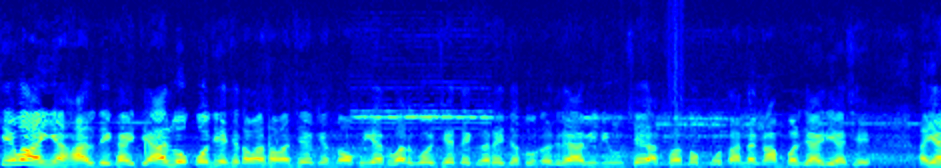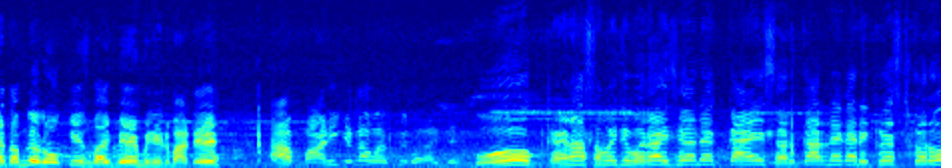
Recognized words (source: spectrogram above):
તેવા અહીંયા હાલ દેખાય છે. આ લોકો જે છે તમારા સમાજ છે કે નોકરિયાત વર્ગ હોય છે તે ઘરે જતું નજરે આવી રહ્યું છે અથવા તો પોતાના કામ પર જઈ રહ્યા છે. અહીંયા તમને રોકેશભાઈ બે મિનિટ માટે આ પાણી કેટલા વર્ષથી ભરાય છે? બહુ ઘણા સમયથી ભરાય છે અને કાંઈ સરકારને કાંઈ રિક્વેસ્ટ કરો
